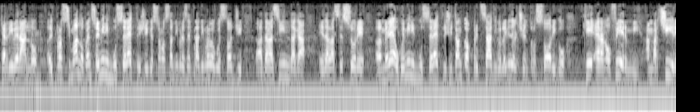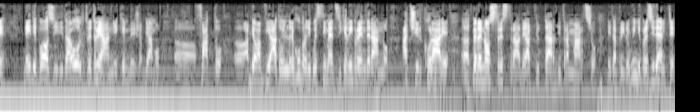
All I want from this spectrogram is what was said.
che arriveranno uh, il prossimo anno, penso ai minibus elettrici che sono stati presentati proprio quest'oggi dalla sindaca e dall'assessore Meleu, quei minibus elettrici tanto apprezzati per le vie del centro storico che erano fermi a marcire nei depositi da oltre tre anni e che invece abbiamo, uh, fatto, uh, abbiamo avviato il recupero di questi mezzi che riprenderanno a circolare uh, per le nostre strade al più tardi tra marzo ed aprile. Quindi Presidente,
